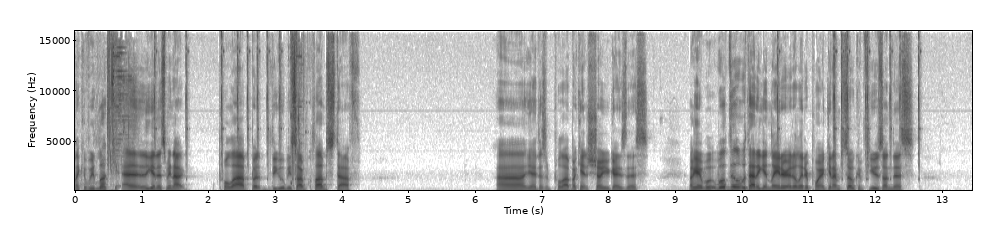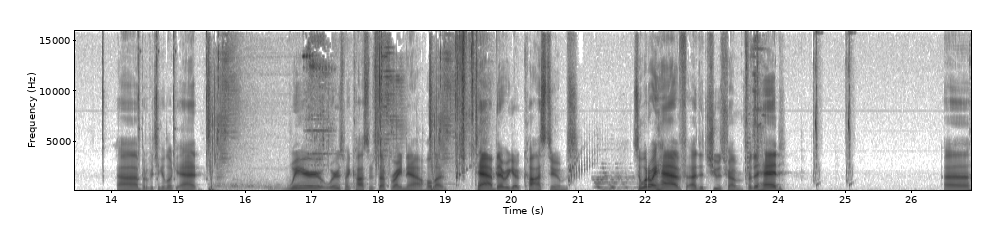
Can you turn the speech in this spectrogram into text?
like if we look at again, this may not pull up, but the Ubisoft Club stuff. Uh, yeah, it doesn't pull up. I can't show you guys this. Okay, we'll, we'll deal with that again later at a later point. Again, I'm so confused on this. Uh, but if we take a look at where where's my costume stuff right now? Hold on. Tab. There we go. Costumes. So what do I have uh, to choose from for the head? Uh,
